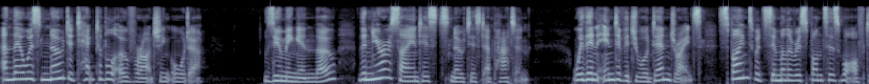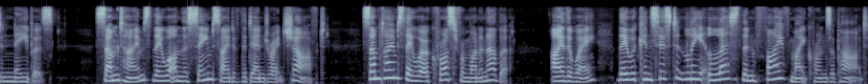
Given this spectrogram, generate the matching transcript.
and there was no detectable overarching order. Zooming in, though, the neuroscientists noticed a pattern. Within individual dendrites, spines with similar responses were often neighbors. Sometimes they were on the same side of the dendrite shaft. Sometimes they were across from one another. Either way, they were consistently less than 5 microns apart.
